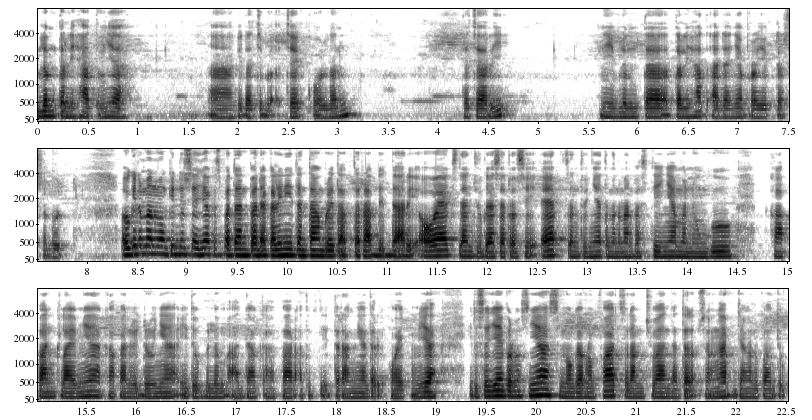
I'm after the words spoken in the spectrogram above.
belum terlihat ya. Nah, kita coba cek colon. Kita cari ini belum terlihat adanya proyek tersebut. Oke teman, mungkin itu saja kesempatan pada kali ini tentang berita terupdate dari OX dan juga Satoshi App. Tentunya teman-teman pastinya menunggu kapan klaimnya, kapan withdrawnya, itu belum ada kabar atau titik terangnya dari OX ya. Itu saja informasinya, semoga bermanfaat, salam cuan dan tetap semangat. Jangan lupa untuk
